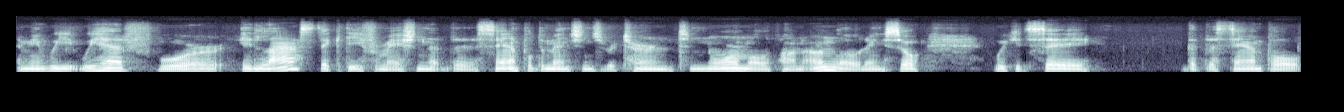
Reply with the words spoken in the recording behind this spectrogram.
I mean, we, we had for elastic deformation that the sample dimensions return to normal upon unloading. So we could say that the sample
